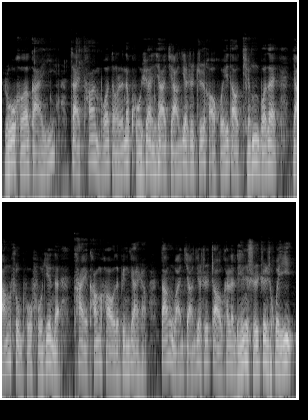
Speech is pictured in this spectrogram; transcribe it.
如何赶一在汤恩伯等人的苦劝下，蒋介石只好回到停泊在杨树浦附近的泰康号的兵舰上。当晚，蒋介石召开了临时军事会议，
